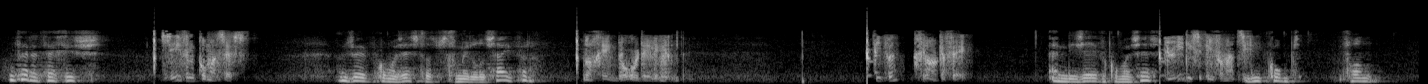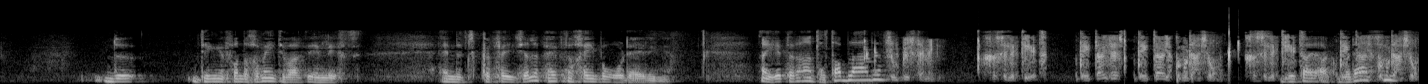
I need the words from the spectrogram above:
Hoe ver het weg is. 7,6. Een 7,6, dat is het gemiddelde cijfer. Nog geen beoordelingen. Type. Grand Café. En die 7,6 Juridische informatie. die komt van de dingen van de gemeente waar het in ligt. En het café zelf heeft nog geen beoordelingen. Nou, je hebt een aantal tabbladen. Zoekbestemming. Geselecteerd. Detail, detail accommodation. Geselecteerd. Detail accommodatie. accommodation.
